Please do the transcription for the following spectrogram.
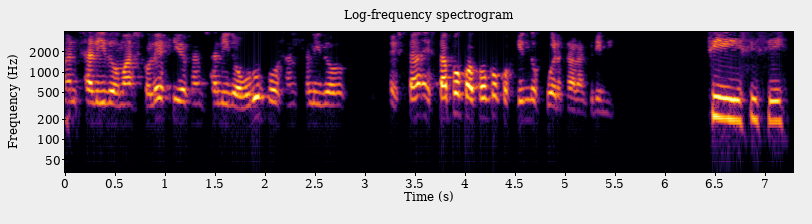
han salido más colegios, han salido grupos, han salido. Está, está poco a poco cogiendo fuerza la crimen. Sí, sí, sí.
